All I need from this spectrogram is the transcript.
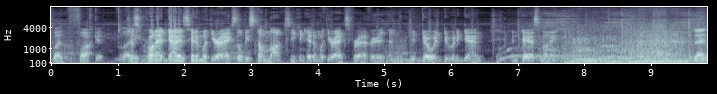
But fuck it, like Just run at guys, hit them with your axe. They'll be stun locked, so you can hit them with your axe forever. Then you'd go and do it again and pay us money. then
